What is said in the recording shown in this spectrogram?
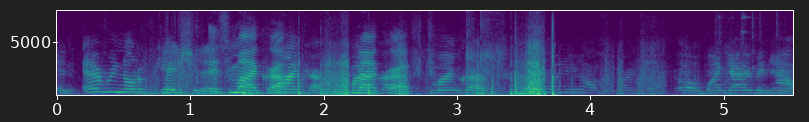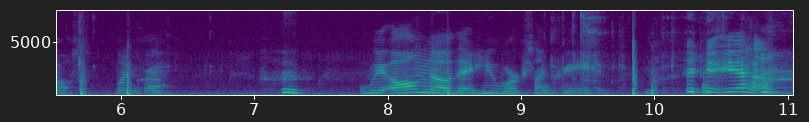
and every notification is it's Minecraft. Minecraft, Minecraft. Minecraft, Minecraft. Oh, my new house, Minecraft. Oh, my diamond house, Minecraft. We all know that he works on creative. yeah.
